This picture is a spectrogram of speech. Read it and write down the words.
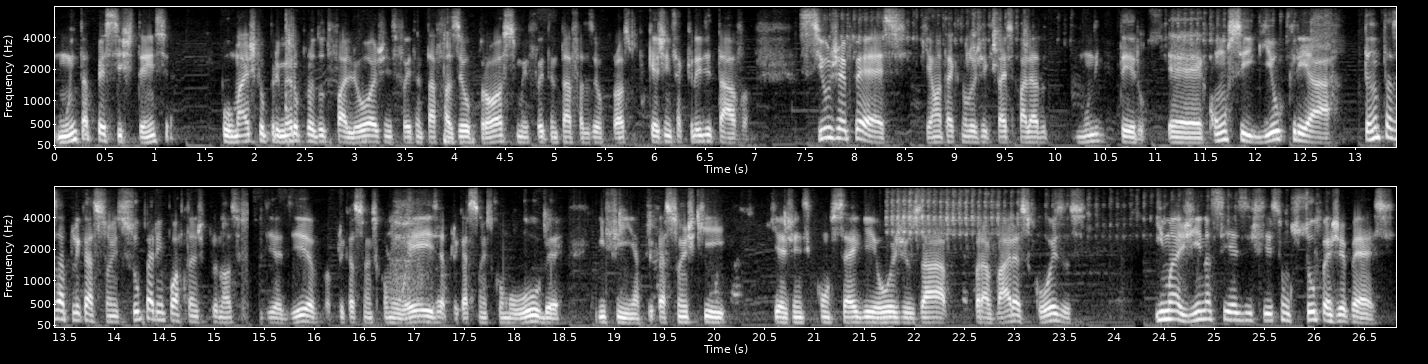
muita persistência. Por mais que o primeiro produto falhou, a gente foi tentar fazer o próximo e foi tentar fazer o próximo porque a gente acreditava se o GPS, que é uma tecnologia que está espalhada no mundo inteiro, é, conseguiu criar tantas aplicações super importantes para o nosso dia a dia, aplicações como Waze, aplicações como Uber, enfim, aplicações que, que a gente consegue hoje usar para várias coisas. Imagina se existisse um super GPS.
